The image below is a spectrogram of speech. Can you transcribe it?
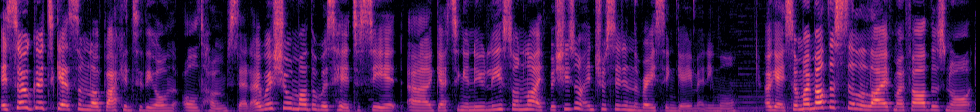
It's so good to get some love back into the old, old homestead. I wish your mother was here to see it uh, getting a new lease on life, but she's not interested in the racing game anymore. Okay, so my mother's still alive, my father's not,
